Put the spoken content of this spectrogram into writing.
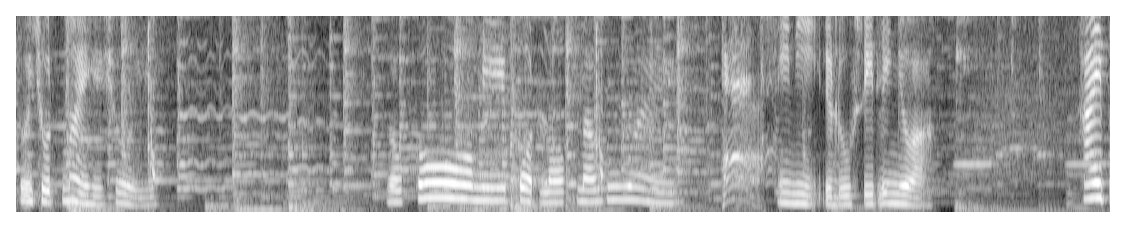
คือชุดใหม่เฉยๆแล้วก็มีปลดล็อกแล้วด้วย นี่นี่เดี๋ยวดูซีดลิงดีกว่าให้ไป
